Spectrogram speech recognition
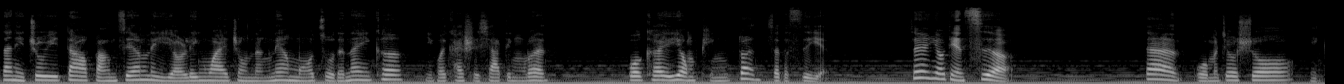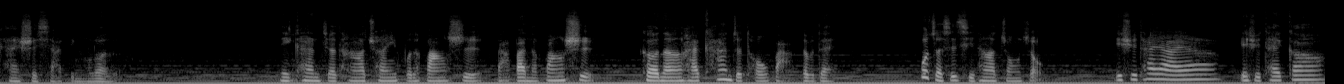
在你注意到房间里有另外一种能量模组的那一刻，你会开始下定论。我可以用“评断”这个字眼，虽然有点刺耳。但我们就说，你开始下定论了。你看着他穿衣服的方式、打扮的方式，可能还看着头发，对不对？或者是其他的种种。也许太矮啊，也许太高。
